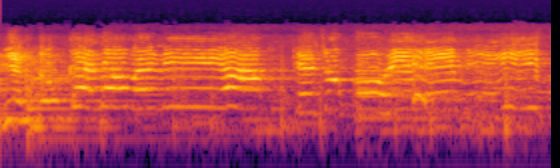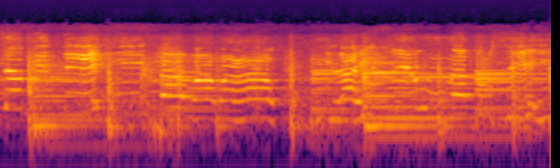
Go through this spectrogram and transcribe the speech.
viendo que no venía, que yo cogí mi hice mi tijita abajo y la hice una torcida.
